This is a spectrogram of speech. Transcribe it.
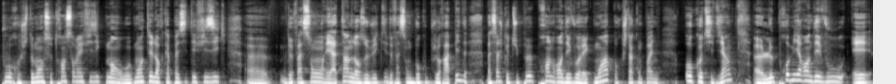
pour justement se transformer physiquement ou augmenter leur capacité physique euh, de façon et atteindre leurs objectifs de façon beaucoup plus rapide, bah sache que tu peux prendre rendez-vous avec moi pour que je t'accompagne au quotidien. Euh, le premier rendez-vous est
